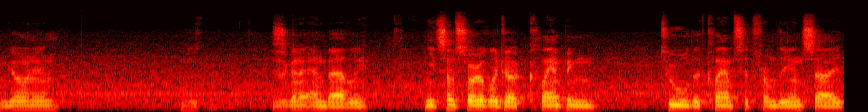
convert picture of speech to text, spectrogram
I'm going in. This is going to end badly. Need some sort of like a clamping tool that clamps it from the inside.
